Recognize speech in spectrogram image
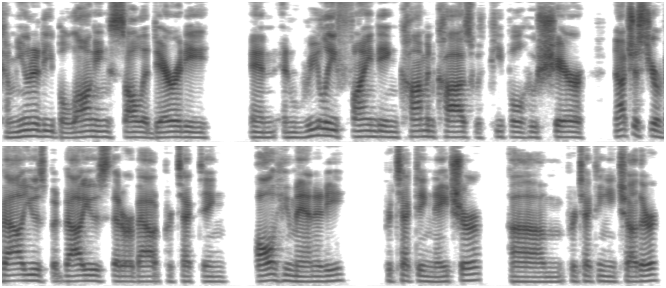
community, belonging, solidarity, and, and really finding common cause with people who share not just your values, but values that are about protecting all humanity, protecting nature, um, protecting each other.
